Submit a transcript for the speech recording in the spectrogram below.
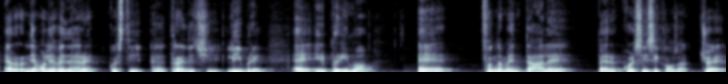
E allora andiamoli a vedere questi 13 libri e il primo è fondamentale per qualsiasi cosa, cioè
